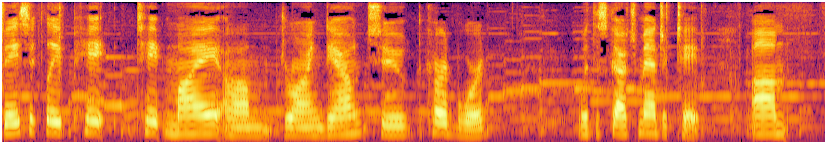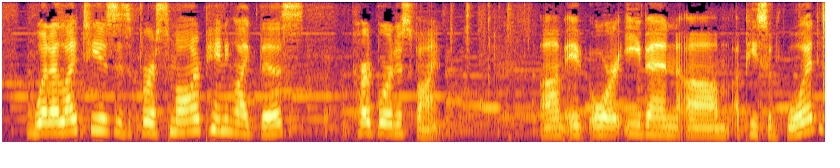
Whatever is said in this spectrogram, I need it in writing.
basically tape my um, drawing down to the cardboard with the Scotch Magic tape. Um, what I like to use is for a smaller painting like this, cardboard is fine. Um, it, or even um, a piece of wood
